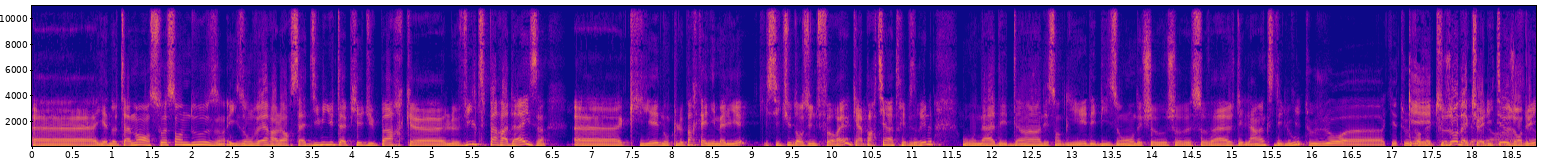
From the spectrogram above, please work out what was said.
Euh, Il y a notamment en 72, ils ont ouvert, alors c'est à 10 minutes à pied du parc, euh, le Wild Paradise, euh, qui est donc le parc animalier, qui se situe dans une forêt, qui appartient à Tripsdrill, où on a des daims, des sangliers, des bisons, des chevaux, chevaux sauvages, des lynx, des Qui loups. est toujours, euh, qui est toujours, Qui est toujours d'actualité hein. aujourd'hui.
